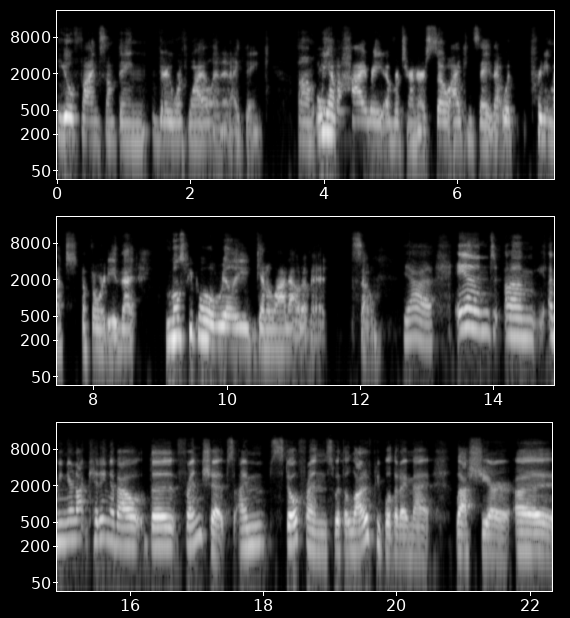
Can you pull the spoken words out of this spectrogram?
you'll find something very worthwhile in it i think. Um, we have a high rate of returners so i can say that with pretty much authority that most people really get a lot out of it so. Yeah and um, i mean you're not kidding about the friendships. I'm still friends with a lot of people that i met last year. Uh,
